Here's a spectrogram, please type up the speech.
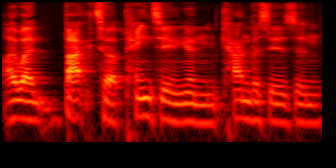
I went back to painting and canvases and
